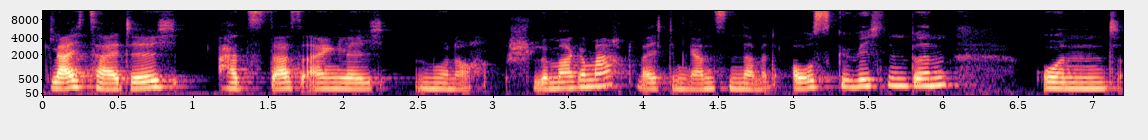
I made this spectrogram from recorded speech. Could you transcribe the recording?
Gleichzeitig hat es das eigentlich nur noch schlimmer gemacht, weil ich dem Ganzen damit ausgewichen bin. Und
